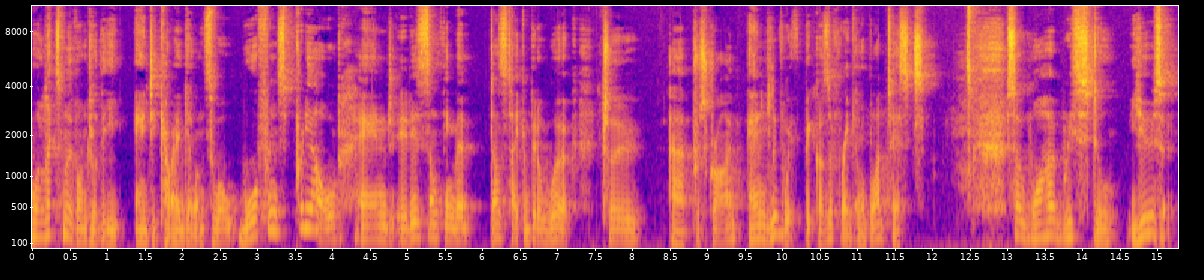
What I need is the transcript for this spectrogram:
Well, let's move on to the anticoagulants. Well, warfarin's pretty old and it is something that does take a bit of work to uh, prescribe and live with because of regular blood tests. So why would we still use it?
